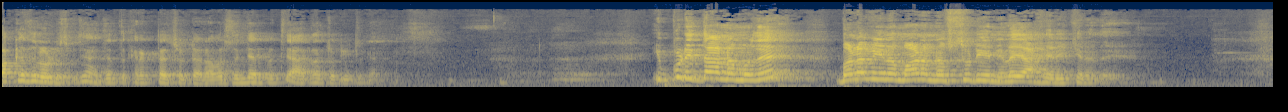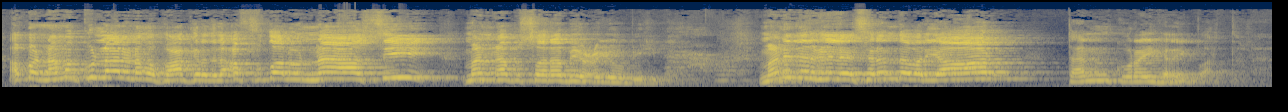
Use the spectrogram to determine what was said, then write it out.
பக்கத்தில் ஒரு சொல்லி அஜித் கரெக்டாக சொல்லிட்டார் அவர் செஞ்சார் பற்றி அதான் சொல்லிட்டு இருக்காரு இப்படித்தான் நமது பலவீனமான நஃப்சுடைய நிலையாக இருக்கிறது. அப்போ நமக்குள்ளார நம்ம பார்க்கறதுல அஃதலு நாசி மன் அப்சர பிஉயூபிஹி மனிதர்களிலே சிறந்தவர் யார்? தன் குறைகளை பார்த்தவர்.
